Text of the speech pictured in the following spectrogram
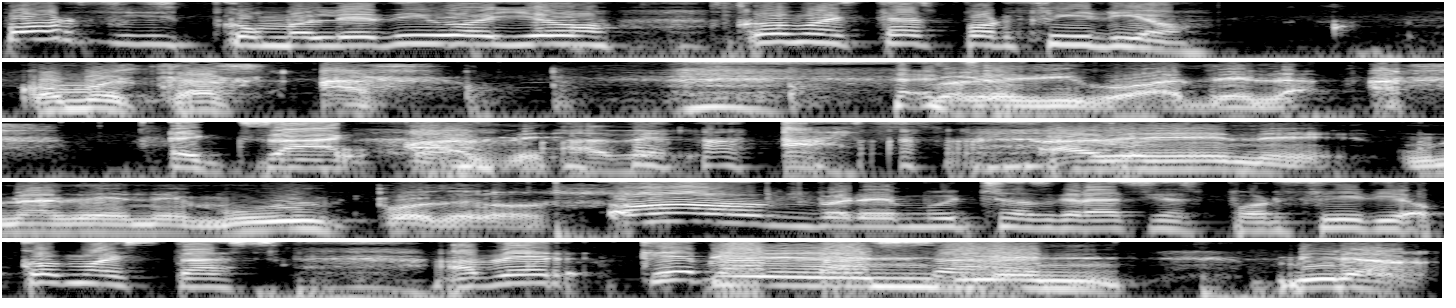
Porfis, como le digo yo, ¿cómo estás, Porfirio? ¿Cómo estás, As? Yo le digo Adela As. Exacto. Ade. Adela. ADN, un ADN muy poderoso. Hombre, muchas gracias, Porfirio. ¿Cómo estás? A ver, ¿qué va a Bien, pasar? bien. Mira,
